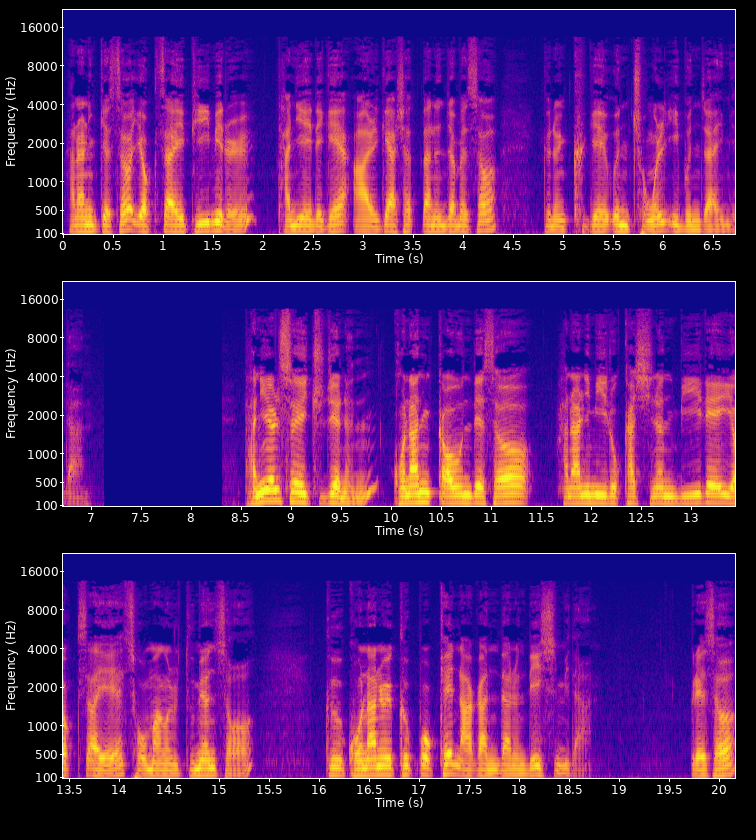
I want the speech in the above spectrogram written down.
하나님께서 역사의 비밀을 다니엘에게 알게 하셨다는 점에서 그는 크게 은총을 입은 자입니다. 다니엘서의 주제는 고난 가운데서 하나님이 이룩하시는 미래의 역사에 소망을 두면서 그 고난을 극복해 나간다는 데 있습니다. 그래서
